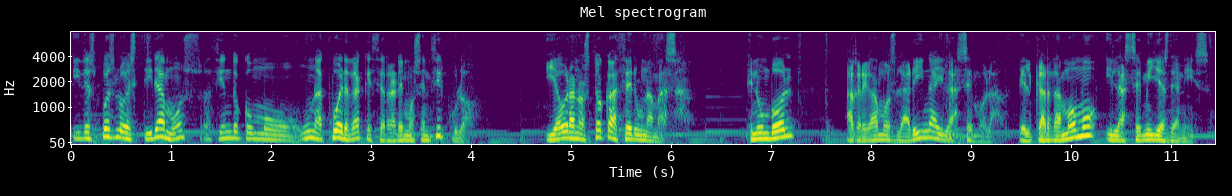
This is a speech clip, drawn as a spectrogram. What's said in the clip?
y después lo estiramos haciendo como una cuerda que cerraremos en círculo. Y ahora nos toca hacer una masa. En un bol agregamos la harina y la sémola, el cardamomo y las semillas de anís.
